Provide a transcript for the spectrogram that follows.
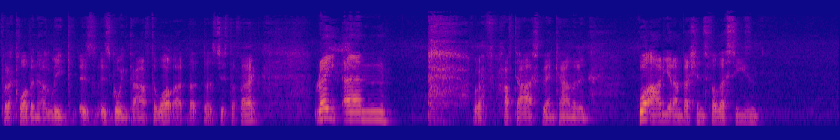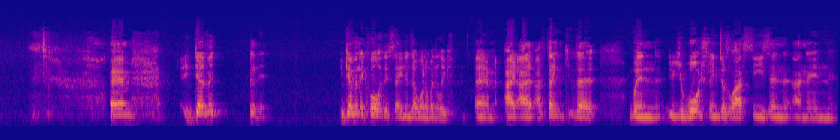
for a club in our league is, is going to have to work. That, that that's just a fact. Right, um, we have to ask then, Cameron, what are your ambitions for this season? Um, given given the quality of signings, I want to win the league. Um, I, I, I think that when you watch Rangers last season, and then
